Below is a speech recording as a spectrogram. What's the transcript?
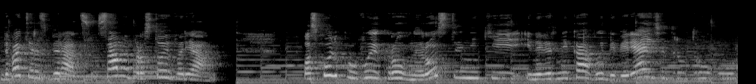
Давайте разбираться. Самый простой вариант. Поскольку вы кровные родственники и наверняка вы доверяете друг другу,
